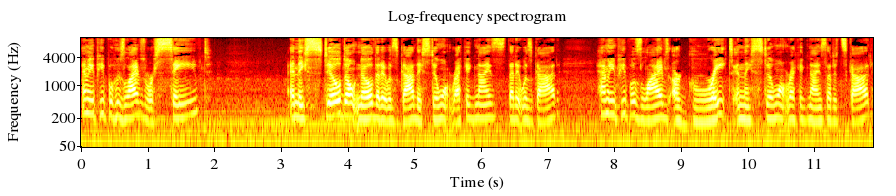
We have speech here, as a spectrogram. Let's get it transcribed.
how many people whose lives were saved and they still don't know that it was God, they still won't recognize that it was God? How many people's lives are great and they still won't recognize that it's God?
